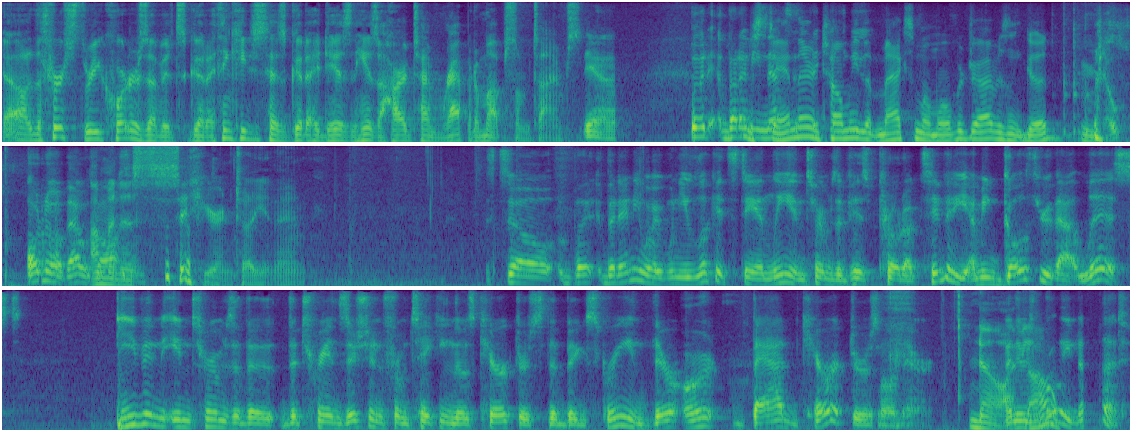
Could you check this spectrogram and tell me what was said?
Uh, the first three quarters of it's good. I think he just has good ideas and he has a hard time wrapping them up sometimes. yeah but but i mean that's Stand the there and tell me that Maximum Overdrive isn't good. Nope. oh no that was I'm awesome. going to sit here and tell you that. So, but but anyway, when you look at Stan Lee in terms of his productivity, I mean, go through that list. Even in terms of the the transition from taking those characters to the big screen, there aren't bad characters on there, No, I and there's mean, No. really not.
